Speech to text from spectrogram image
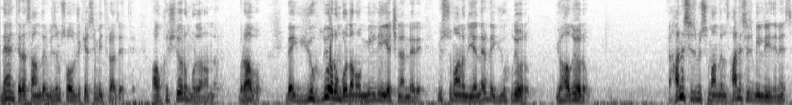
ne enteresandır bizim solcu kesim itiraz etti. Alkışlıyorum buradan onları. Bravo. Ve yuhluyorum buradan o milli geçinenleri, Müslümanım diyenleri de yuhluyorum. Yuhalıyorum. Ya hani siz Müslümandınız, hani siz bildiydiniz?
